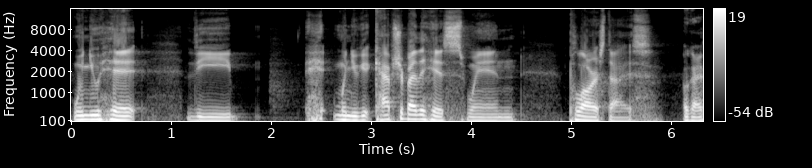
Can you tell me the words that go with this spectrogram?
when you hit the when you get captured by the hiss when Polaris dies, okay.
